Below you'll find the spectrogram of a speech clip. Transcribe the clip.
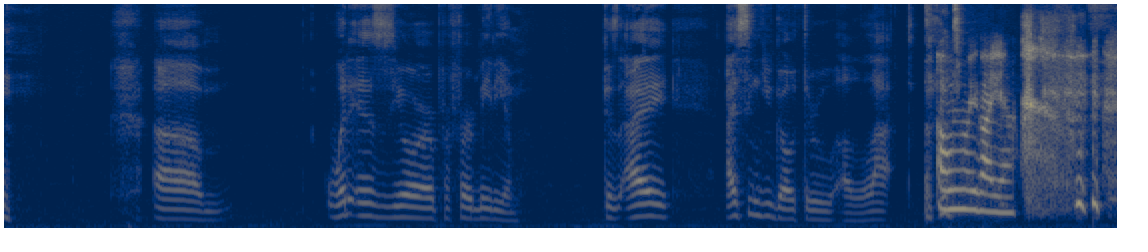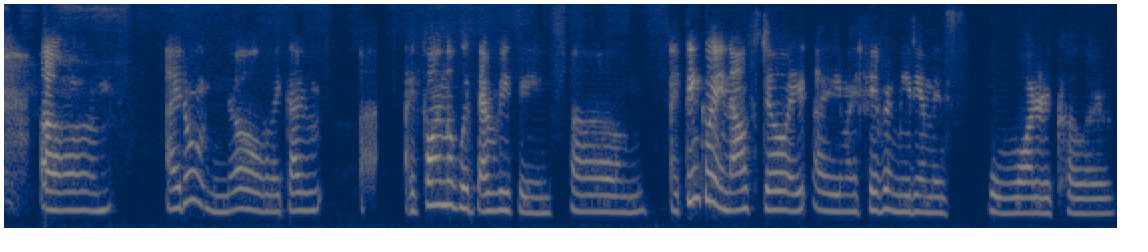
um, what is your preferred medium? Because I I seen you go through a lot. oh my god, yeah. um, I don't know. Like I'm, I fall in love with everything. Um, I think right now still I, I my favorite medium is watercolor,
